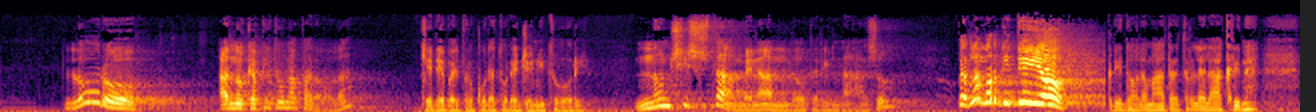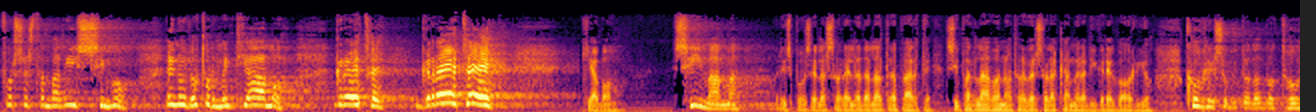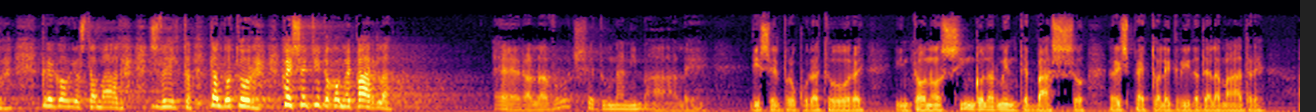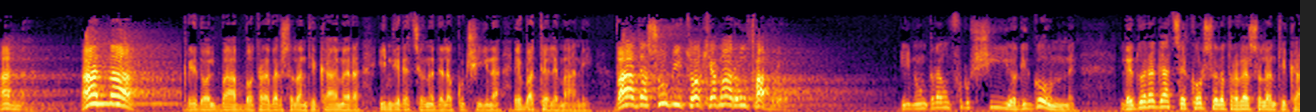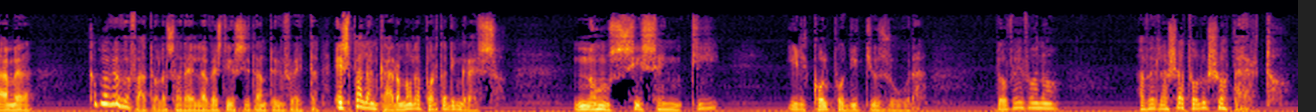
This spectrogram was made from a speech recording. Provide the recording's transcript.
Loro hanno capito una parola? chiedeva il procuratore ai genitori. Non ci sta menando per il naso? Per l'amor di Dio! gridò la madre tra le lacrime. Forse sta malissimo e noi lo tormentiamo. Grete, Grete! chiamò. Sì, mamma, rispose la sorella dall'altra parte. Si parlavano attraverso la camera di Gregorio. Corri subito dal dottore. Gregorio sta male, svelta. Dal dottore. Hai sentito come parla? Era la voce d'un animale disse il procuratore in tono singolarmente basso rispetto alle grida della madre. Anna! Anna! gridò il babbo attraverso l'anticamera in direzione della cucina e batté le mani. Vada subito a chiamare un fabbro! In un gran fruscio di gonne, le due ragazze corsero attraverso l'anticamera. Come aveva fatto la sorella a vestirsi tanto in fretta? E spalancarono la porta d'ingresso. Non si sentì il colpo di chiusura. Dovevano aver lasciato l'uscio aperto,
